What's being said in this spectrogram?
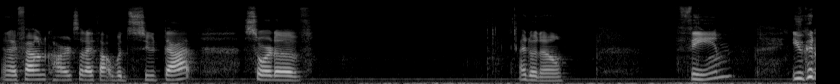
and I found cards that I thought would suit that sort of I don't know theme. You can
